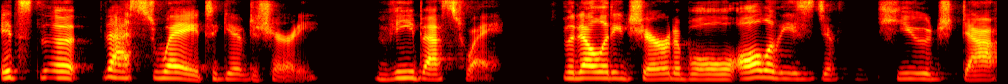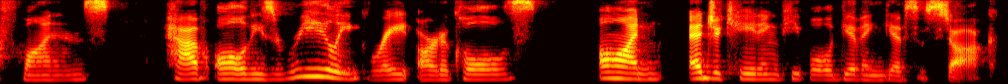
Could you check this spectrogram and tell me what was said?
It's the best way to give to charity, the best way. Fidelity Charitable, all of these diff- huge DAF funds have all of these really great articles on educating people giving gifts of stock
